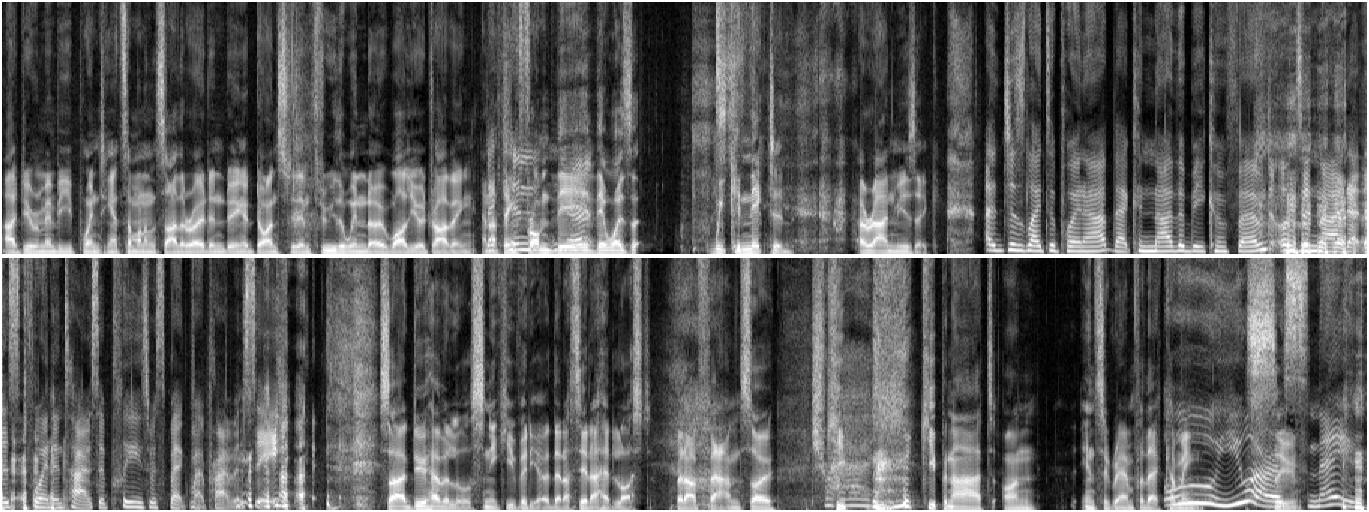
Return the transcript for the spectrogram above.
I do remember you pointing at someone on the side of the road and doing a dance to them through the window while you were driving, and I think can- from there yeah. there was we connected around music. I'd just like to point out that can neither be confirmed or denied at this point in time. So please respect my privacy. So I do have a little sneaky video that I said I had lost, but I've found. So keep keep an eye out on Instagram for that coming. Ooh, you are a snake.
